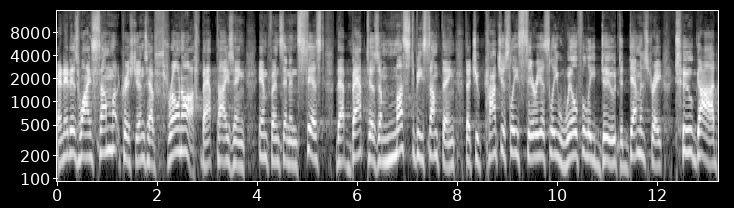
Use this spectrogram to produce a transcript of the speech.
And it is why some Christians have thrown off baptizing infants and insist that baptism must be something that you consciously, seriously, willfully do to demonstrate to God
